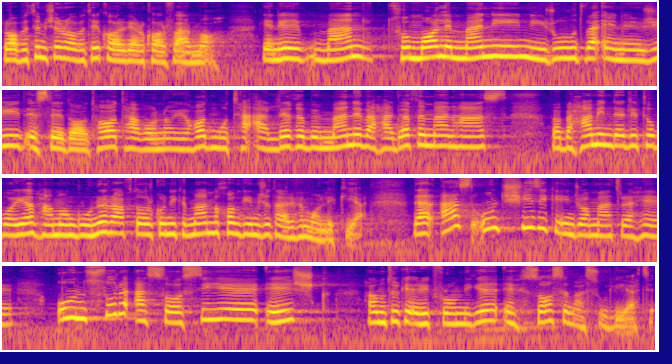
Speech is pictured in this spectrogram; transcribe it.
رابطه میشه رابطه کارگر و کارفرما. یعنی من تو مال منی نیرود و انرژی استعدادها توانایی‌ها متعلق به منه و هدف من هست و به همین دلیل تو باید همان گونه رفتار کنی که من می‌خوام که میشه تعریف مالکیت. در اصل اون چیزی که اینجا مطرحه عنصر اساسی عشق همونطور که اریک فروم میگه احساس مسئولیته.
